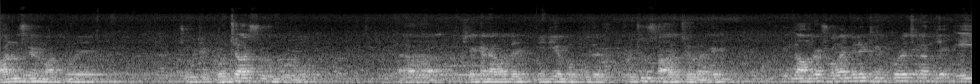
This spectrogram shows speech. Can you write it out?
মানুষের মাধ্যমে ছবিটি প্রচার শুরু করব সেখানে আমাদের মিডিয়া বন্ধুদের প্রচুর সাহায্য লাগে। কিন্তু আমরা সবাই মিলে ঠিক করেছিলাম যে, এই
